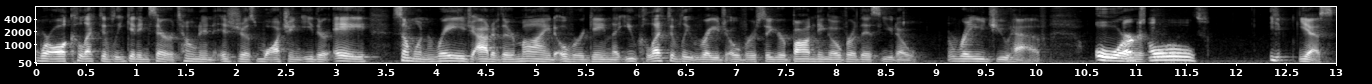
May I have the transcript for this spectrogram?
we're all collectively getting serotonin is just watching either a someone rage out of their mind over a game that you collectively rage over so you're bonding over this you know rage you have or yes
